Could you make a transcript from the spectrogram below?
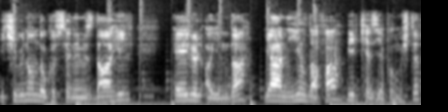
2019 senemiz dahil Eylül ayında yani yıl defa bir kez yapılmıştır.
